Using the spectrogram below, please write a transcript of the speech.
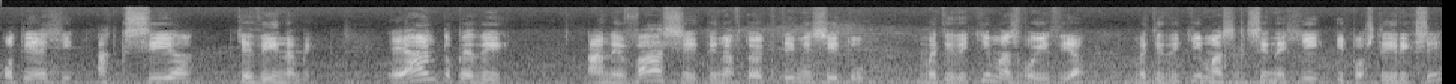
ότι έχει αξία και δύναμη εάν το παιδί ανεβάσει την αυτοεκτίμησή του με τη δική μας βοήθεια με τη δική μας συνεχή υποστήριξη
